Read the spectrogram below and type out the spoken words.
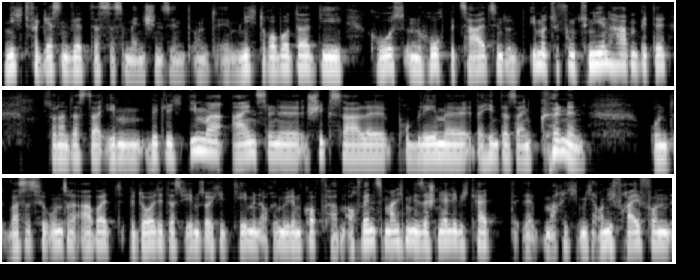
nicht vergessen wird, dass das Menschen sind und eben nicht Roboter, die groß und hoch bezahlt sind und immer zu funktionieren haben, bitte, sondern dass da eben wirklich immer einzelne Schicksale, Probleme dahinter sein können. Und was es für unsere Arbeit bedeutet, dass wir eben solche Themen auch immer wieder im Kopf haben. Auch wenn es manchmal in dieser Schnelllebigkeit, da mache ich mich auch nicht frei von,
